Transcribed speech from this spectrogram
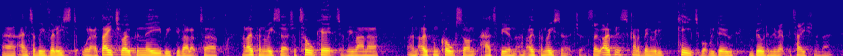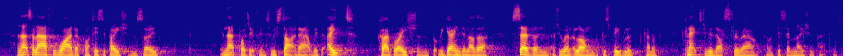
Uh, and so we've released all our data openly, we developed a, an open researcher toolkit, and we ran a, an open course on how to be an, an open researcher. So openness has kind of been really key to what we do in building the reputation of that. And that's allowed for wider participation. So in that project, for instance, we started out with eight collaborations, but we gained another seven as we went along because people had kind of connected with us through our kind of dissemination practice.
